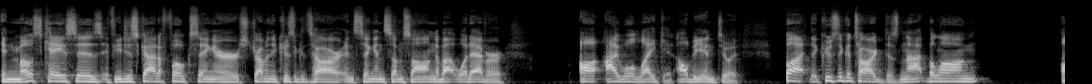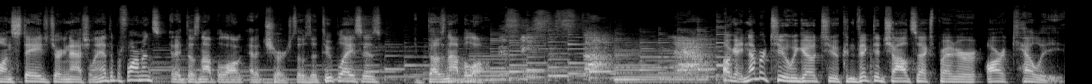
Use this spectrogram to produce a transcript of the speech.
in most cases. If you just got a folk singer strumming the acoustic guitar and singing some song about whatever, uh, I will like it. I'll be into it. But the acoustic guitar does not belong on stage during national anthem performance, and it does not belong at a church. Those are the two places it does not belong. This needs to stop now. Okay, number two, we go to convicted child sex predator R. Kelly,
